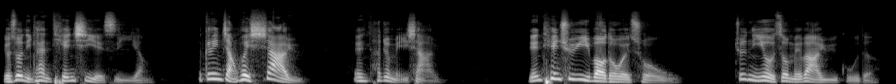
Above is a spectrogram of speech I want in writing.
有时候你看天气也是一样，跟你讲会下雨，哎，它就没下雨，连天气预报都会错误，就是你有时候没办法预估的，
